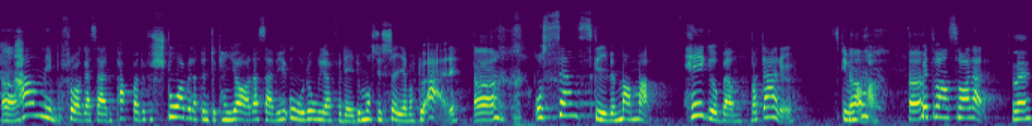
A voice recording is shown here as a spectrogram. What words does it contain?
ja. Han frågar så här, pappa du förstår väl att du inte kan göra så här, vi är oroliga för dig, du måste ju säga vart du är. Ja. Och sen skriver mamma, hej gubben, vart är du? Skriver mamma. Ja. Vet du vad han svarar? Nej.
